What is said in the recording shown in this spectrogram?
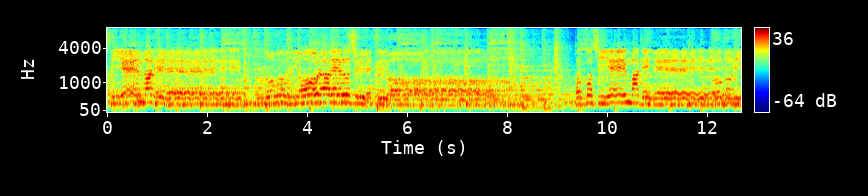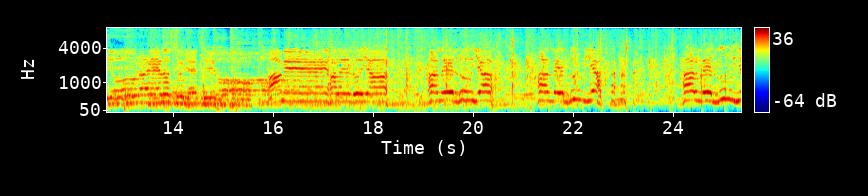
うとこしえまで共におられる主イエスよ。とこしえまで共におられる主イエスよ。アメン。ハレルヤ。ハレルヤ。ハレルヤ。ハレルヤ。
